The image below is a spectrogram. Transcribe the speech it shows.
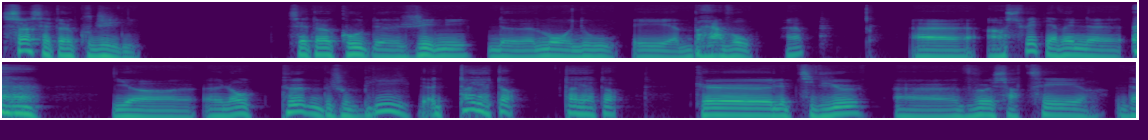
Ça, c'est un coup de génie. C'est un coup de génie de Mondou et euh, bravo. Hein? ensuite, il y avait une. il y a un autre pub, j'oublie, Toyota. Toyota. Que le petit vieux veut sortir de,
